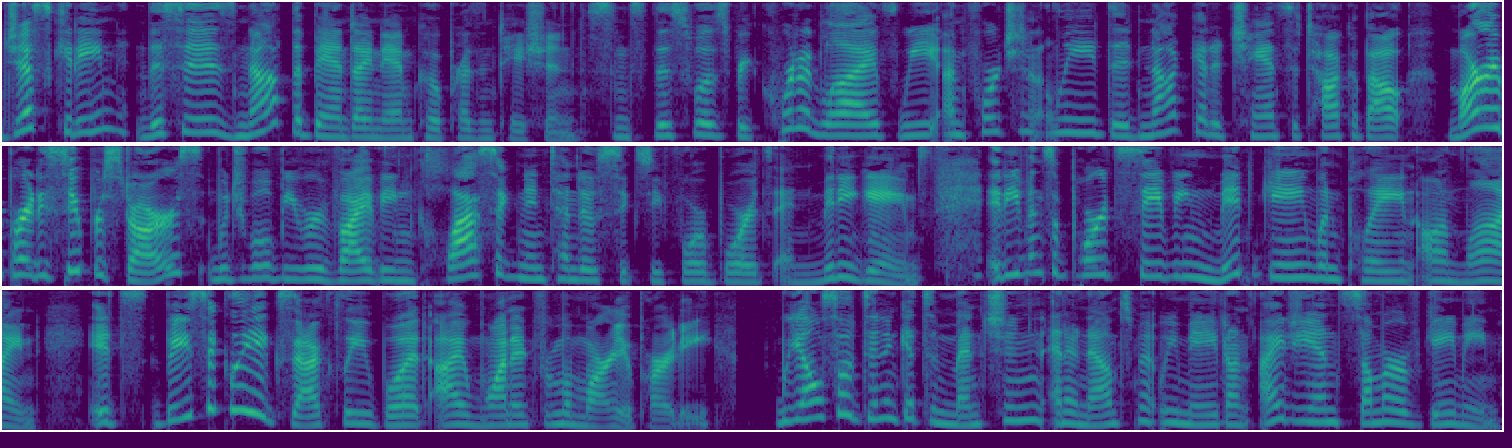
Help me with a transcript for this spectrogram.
Just kidding. This is not the Bandai Namco presentation. Since this was recorded live, we unfortunately did not get a chance to talk about Mario Party Superstars, which will be reviving classic Nintendo 64 boards and mini games. It even supports saving mid game when playing online. It's basically exactly what I wanted from a Mario Party. We also didn't get to mention an announcement we made on IGN's Summer of Gaming.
